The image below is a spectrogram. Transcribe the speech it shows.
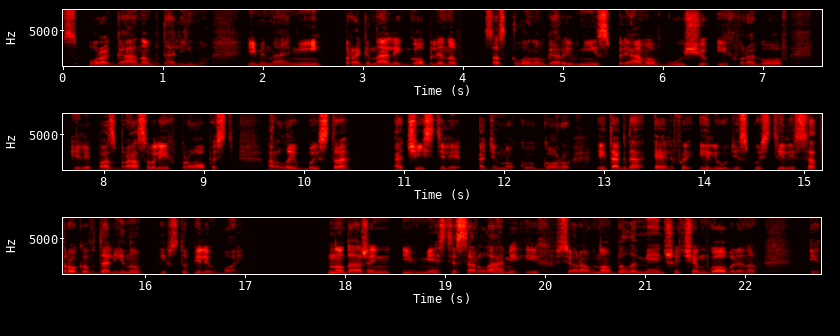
с ураганом в долину. Именно они прогнали гоблинов со склонов горы вниз прямо в гущу их врагов или посбрасывали их в пропасть. Орлы быстро очистили одинокую гору, и тогда эльфы и люди спустились с отрога в долину и вступили в бой. Но даже и вместе с орлами их все равно было меньше, чем гоблинов. И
